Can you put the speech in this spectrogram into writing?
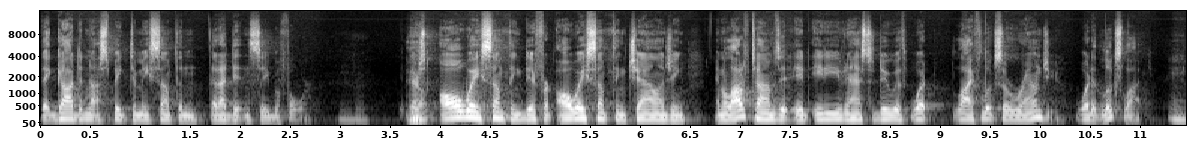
that God did not speak to me something that I didn't see before. Mm-hmm. There's always something different, always something challenging. And a lot of times it, it, it even has to do with what life looks around you, what it looks like. Mm-hmm.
